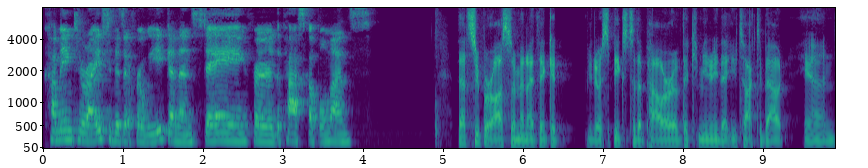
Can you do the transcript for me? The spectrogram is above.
coming to Rice to visit for a week and then staying for the past couple months. That's super awesome. And I think it, you know, speaks to the power of the community that you talked about. And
